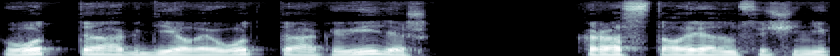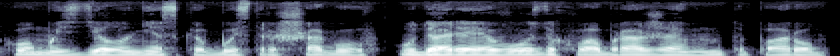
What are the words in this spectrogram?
Вот так делай, вот так, видишь? Крас стал рядом с учеником и сделал несколько быстрых шагов, ударяя воздух воображаемым топором.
